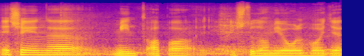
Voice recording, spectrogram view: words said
és én, mint apa is tudom jól, hogy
